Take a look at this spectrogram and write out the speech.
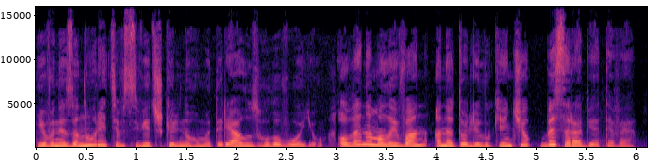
і вони зануряться в світ шкільного матеріалу з головою. Олена Малойван, Анатолій Лук'янчук, Бесарабія ТВ.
